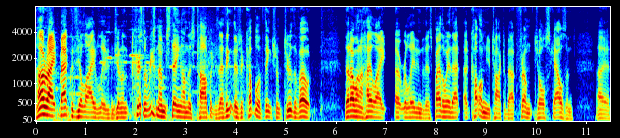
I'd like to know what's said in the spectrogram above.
All right, back with you live, ladies and gentlemen. Chris, the reason I'm staying on this topic is I think there's a couple of things from True the Vote that I want to highlight uh, relating to this. By the way, that uh, column you talked about from Joel Skousen uh,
